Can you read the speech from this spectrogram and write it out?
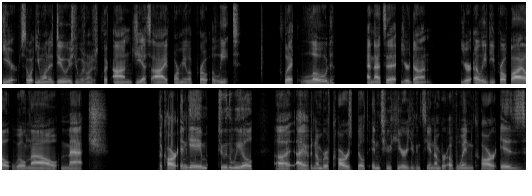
here. So what you want to do is you want to just click on GSI Formula Pro Elite, click load, and that's it. You're done. Your LED profile will now match the car in game to the wheel. Uh, I have a number of cars built into here. You can see a number of win car is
